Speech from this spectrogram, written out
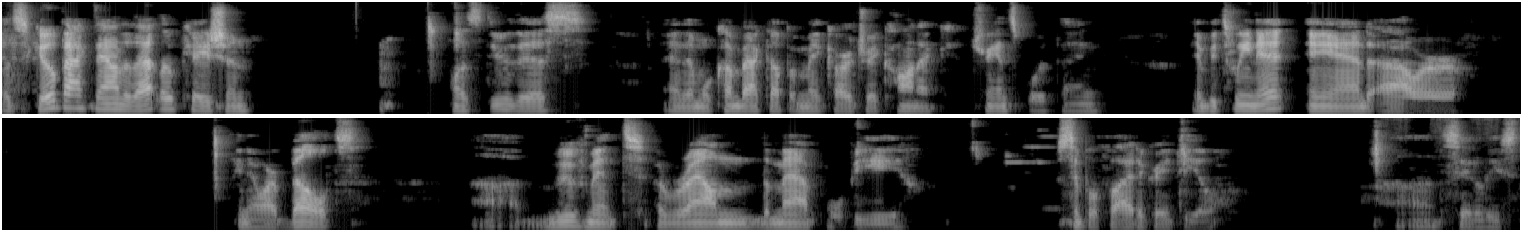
Let's go back down to that location. Let's do this, and then we'll come back up and make our draconic transport thing. In between it and our, you know, our belt, uh, movement around the map will be simplified a great deal, uh, to say the least.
